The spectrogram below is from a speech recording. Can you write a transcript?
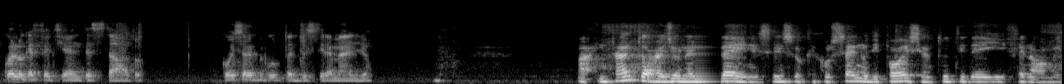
quello che effettivamente è stato? Come sarebbe potuto gestire meglio? Ma intanto ha ragione lei, nel senso che col senno di poi siamo tutti dei fenomeni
